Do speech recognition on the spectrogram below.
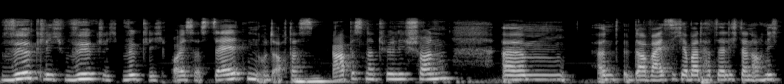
wirklich, wirklich, wirklich äußerst selten. Und auch das mhm. gab es natürlich schon. Ähm, und da weiß ich aber tatsächlich dann auch nicht,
